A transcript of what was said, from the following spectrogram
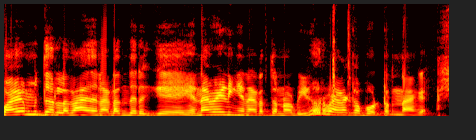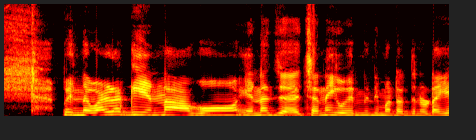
கோயம்புத்தூரில் தான் இது நடந்திருக்கு. எனவே நீங்கள் நடத்தணும் அப்படின்னு ஒரு வழக்கை போட்டிருந்தாங்க. இப்போ இந்த வழக்கு என்ன ஆகும்? என்ன சென்னை உயர்நீதிமன்றத்தினுடைய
